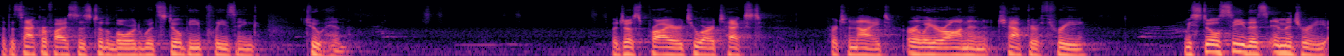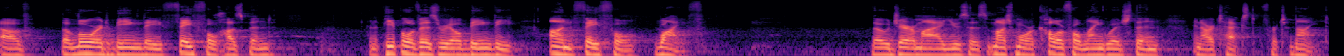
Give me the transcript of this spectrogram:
that the sacrifices to the Lord would still be pleasing to him. But just prior to our text for tonight, earlier on in chapter 3, we still see this imagery of the Lord being the faithful husband and the people of Israel being the unfaithful wife. Though Jeremiah uses much more colorful language than in our text for tonight.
